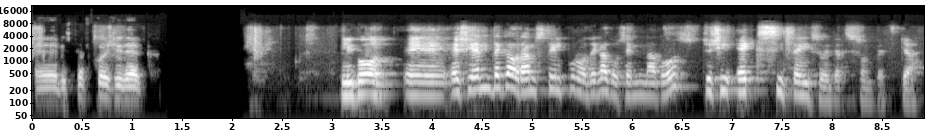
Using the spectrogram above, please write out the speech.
ε, πιστεύω έχει δέκα Λοιπόν, ε, έχει 11 ο Ramsdale που είναι ο δέκατος ένατος και έχει έξι face ο Ederson, παιδιά.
